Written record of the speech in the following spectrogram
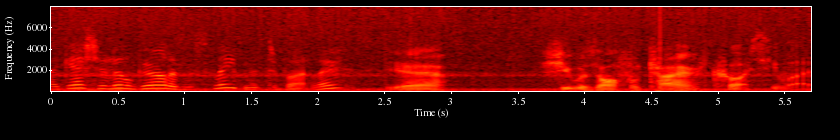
I guess your little girl is asleep, Mr. Butler. Yeah. She was awful tired. Of course she was.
